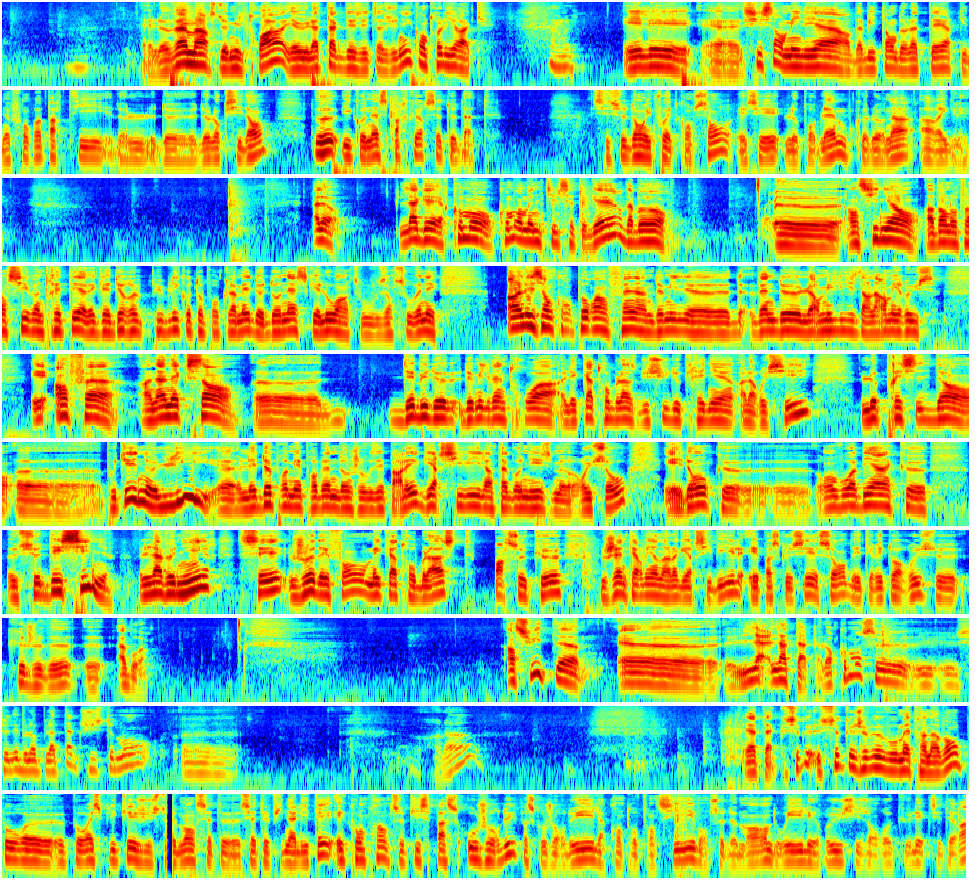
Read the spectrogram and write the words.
Et le 20 mars 2003, il y a eu l'attaque des États-Unis contre l'Irak. Ah Et les 600 euh, milliards d'habitants de la Terre qui ne font pas partie de, de l'Occident, eux, ils connaissent par cœur cette date. C'est ce dont il faut être conscient et c'est le problème que l'on a à régler. Alors, la guerre, comment, mène-t-il cette guerre? D'abord, euh, en signant avant l'offensive un traité avec les deux républiques autoproclamées de Donetsk et Luhansk, vous vous en souvenez, en les incorporant fin 2022 leurs milices dans l'armée russe, et enfin en annexant euh, début de 2023 les quatre oblasts du sud ukrainien à la Russie, le président euh, Poutine lit euh, les deux premiers problèmes dont je vous ai parlé, guerre civile, antagonisme russo, et donc euh, on voit bien que se dessine l'avenir, c'est je défends mes quatre oblasts parce que j'interviens dans la guerre civile et parce que ce sont des territoires russes que je veux avoir. Ensuite, euh, l'attaque. Alors comment se, développe l'attaque justement euh, Voilà. L'attaque. Ce que, ce que je veux vous mettre en avant pour, euh, pour expliquer justement cette, cette finalité et comprendre ce qui se passe aujourd'hui, parce qu'aujourd'hui, la contre-offensive, on se demande, oui, les Russes, ils ont reculé, etc.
